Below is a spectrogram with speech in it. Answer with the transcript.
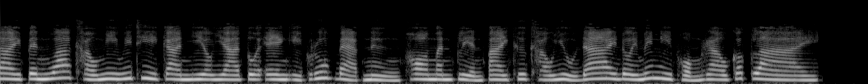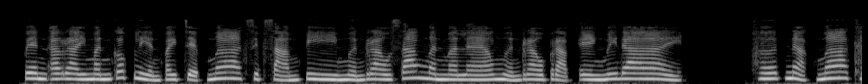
ลายเป็นว่าเขามีวิธีการเยียวยาตัวเองอีกรูปแบบหนึ่ง พอมันเปลี่ยนไปคือเขาอยู่ได้โดยไม่มีผมเราก็กลาย เป็นอะไรมันก็เปลี่ยนไปเจ็บมาก 13 ปีเหมือนเราสร้างมันมาแล้วเหมือนเราปรับเองไม่ได้ เฮิร์ตหนักมากข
